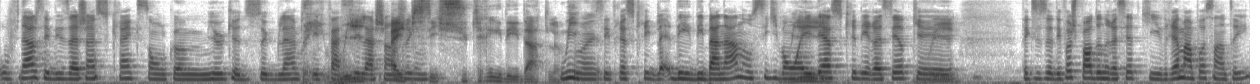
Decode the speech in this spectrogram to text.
au final, c'est des agents sucrants qui sont comme mieux que du sucre blanc, puis Ben c'est facile oui. à changer. Hey, puis c'est sucré des dates là. Oui, Ouais. c'est très sucré. Des, des bananes aussi qui vont Oui. aider à sucrer des recettes. Que... Oui. Fait que c'est ça. Des fois, je pars d'une recette qui est vraiment pas santé.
